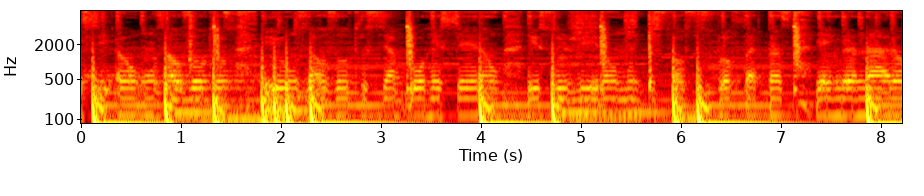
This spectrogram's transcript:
trairão uns aos outros e uns aos outros se aborrecerão e surgirão muitos falsos profetas e enganaram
